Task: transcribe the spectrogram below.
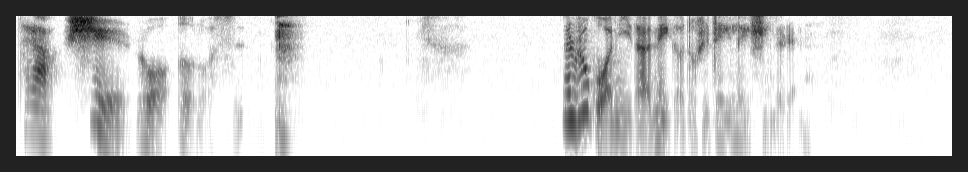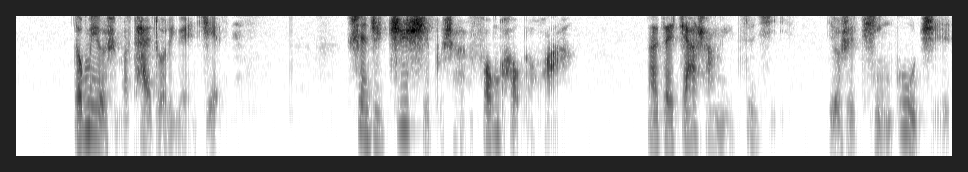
他要削弱俄罗斯。那如果你的内阁都是这一类型的人，都没有什么太多的远见，甚至知识不是很丰厚的话，那再加上你自己又是挺固执，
